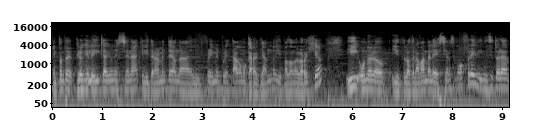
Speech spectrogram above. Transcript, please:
Entonces creo que leí que había una escena que literalmente onda, el Freddie Mercury estaba como carreteando y pasando lo regio y uno de los, y los de la banda le decían así como Freddy necesito ahora,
